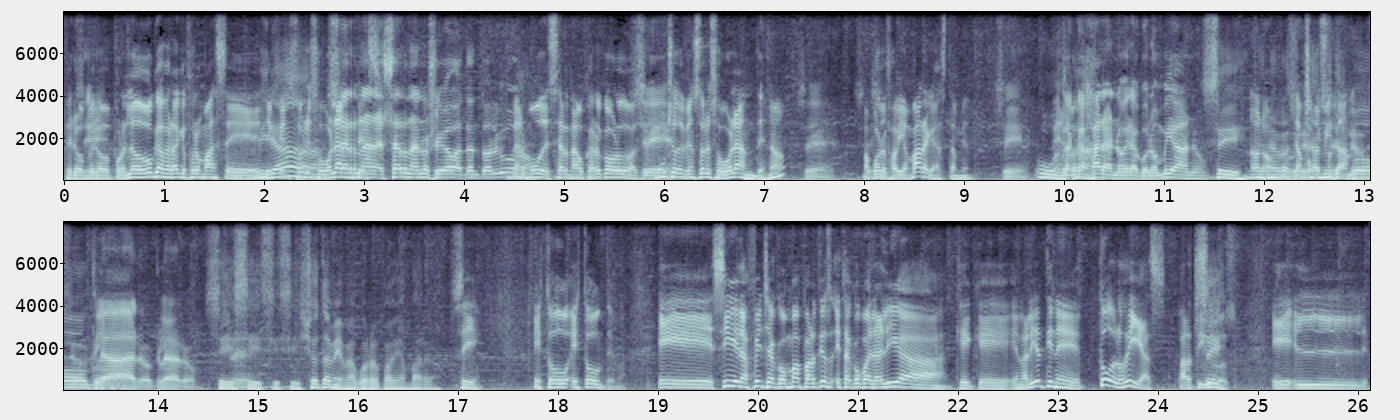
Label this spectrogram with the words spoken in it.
Pero, Sí. pero por el lado de Boca es verdad que fueron más eh, defensores o volantes. Serna, Serna no llegaba tanto al gol. Bermúdez, Serna, Oscar Córdoba. Sí. Muchos defensores o volantes, ¿no? Sí. Me acuerdo de Fabián Vargas también. Sí. Uh, Pero verdad. Cajara no era colombiano. Sí, No, no, razón. tampoco Yami. Claro, claro. Sí, sí, sí, sí. Yo también me acuerdo de Fabián Vargas. Sí. Es todo, es todo un tema. Eh, sigue la fecha con más partidos. Esta Copa de la Liga que, que en realidad tiene todos los días partidos. Sí. Eh, el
